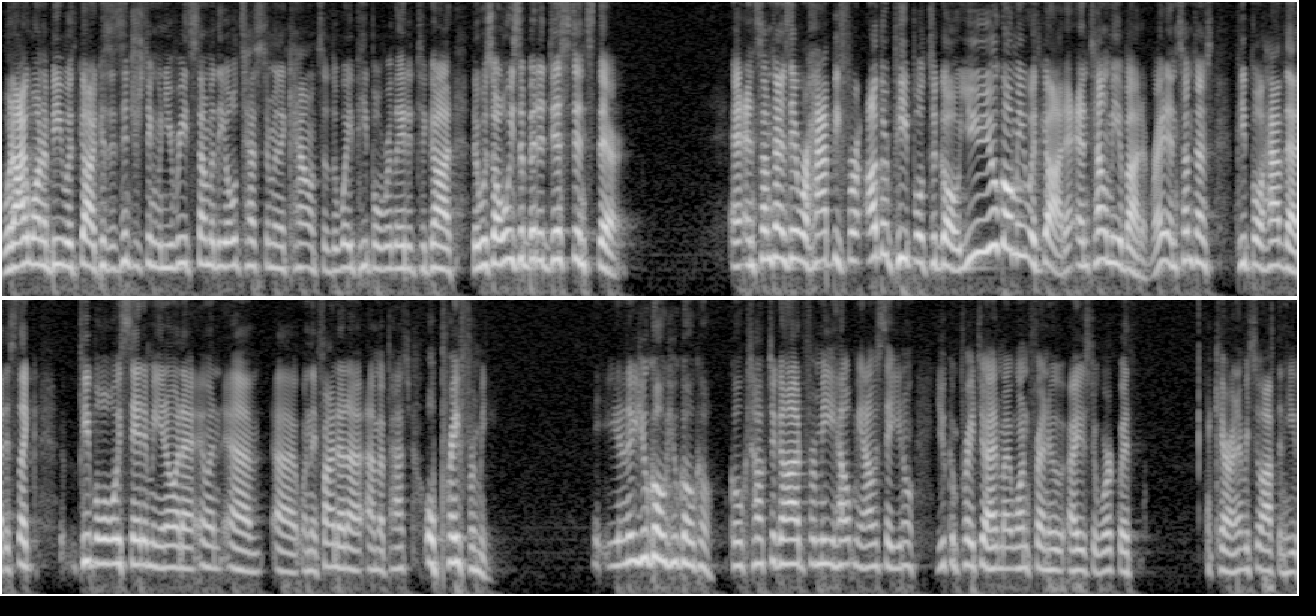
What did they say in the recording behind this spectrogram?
would I want to be with God? Because it's interesting when you read some of the Old Testament accounts of the way people related to God, there was always a bit of distance there. And, and sometimes they were happy for other people to go. You, you go meet with God and tell me about him, right? And sometimes people have that. It's like people always say to me, you know, when, I, when, um, uh, when they find out I'm a pastor, oh, pray for me. You know, you go, you go, go. Go talk to God for me, help me. I would say, you know, you can pray too. I had my one friend who I used to work with, Karen. Every so often he,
